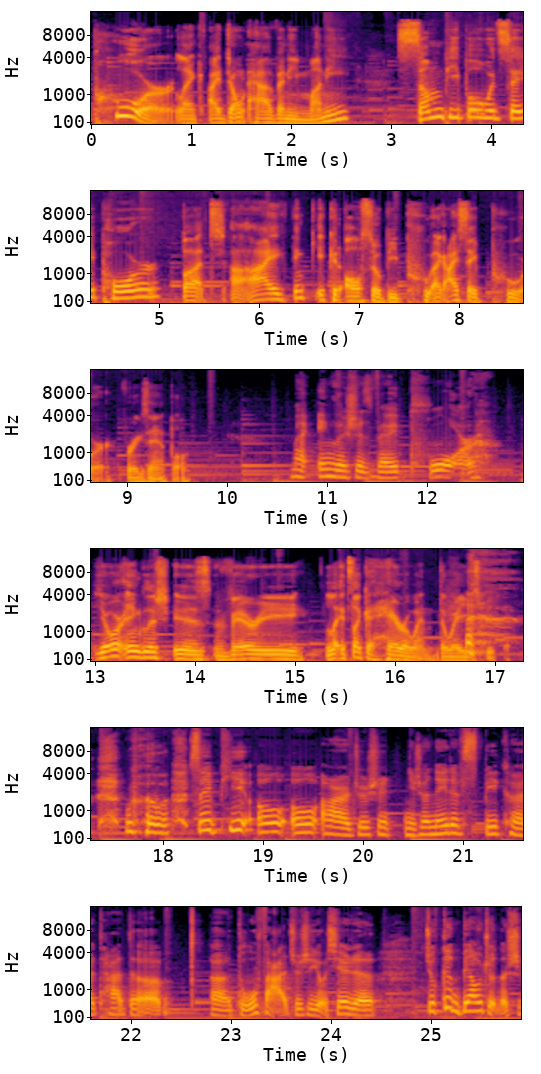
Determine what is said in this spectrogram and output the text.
poor, like I don't have any money. Some people would say poor, but uh, I think it could also be poor. Like I say poor, for example. My English is very poor。 Your English is very. It's like a heroin the way you speak it. 所以 P O O R 就是你说 native speaker 它的呃读法，就是有些人就更标准的是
